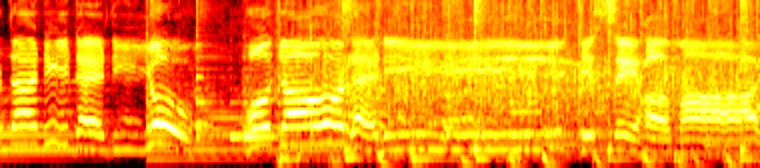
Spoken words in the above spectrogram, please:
डैडी डैडी यो हो जाओ रेडी जिससे हमार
